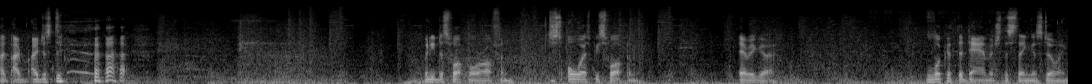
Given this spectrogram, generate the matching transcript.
I, I, I just... we need to swap more often. Just always be swapping. There we go. Look at the damage this thing is doing.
